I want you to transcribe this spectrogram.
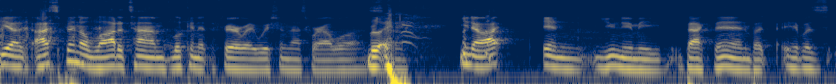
yeah, I spent a lot of time looking at the fairway, wishing that's where I was. Really? So, you know, I and you knew me back then, but it was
